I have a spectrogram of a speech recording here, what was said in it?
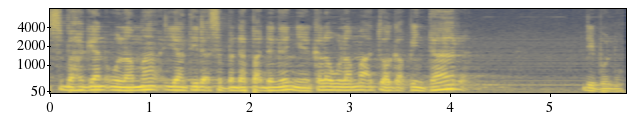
sebahagian ulama yang tidak sependapat dengannya, kalau ulama itu agak pintar, dibunuh.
